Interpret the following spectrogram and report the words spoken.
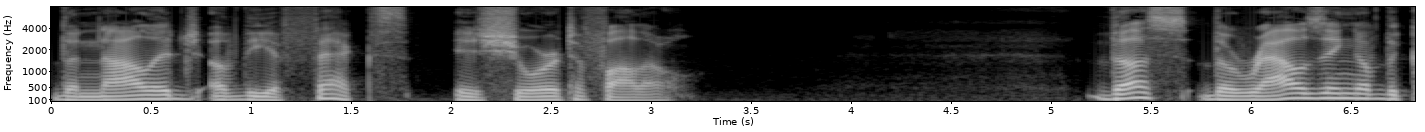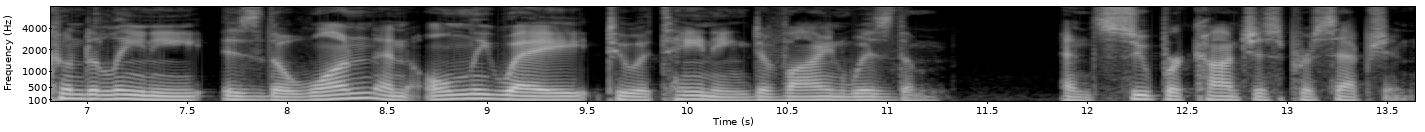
the knowledge of the effects is sure to follow. Thus, the rousing of the Kundalini is the one and only way to attaining divine wisdom and superconscious perception,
